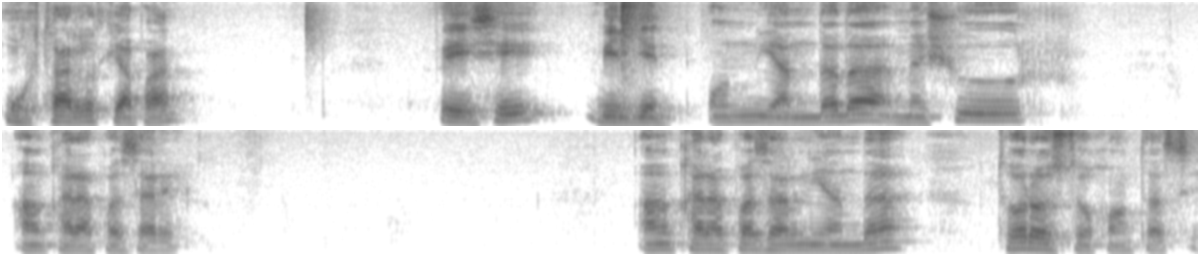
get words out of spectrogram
muhtarlık yapan Veysi Bilgin. Onun yanında da meşhur Ankara Pazarı. Ankara Pazarı'nın yanında Toros Lokantası.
